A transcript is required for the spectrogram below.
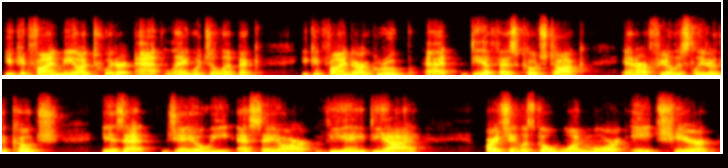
You can find me on Twitter at Language Olympic. You can find our group at DFS Coach Talk, and our fearless leader, the coach, is at J O E S A R V A D I. All right, Shane, let's go one more each here.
